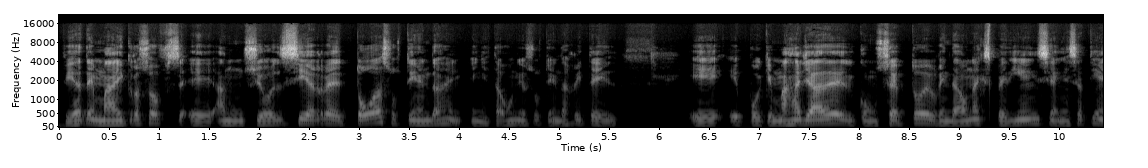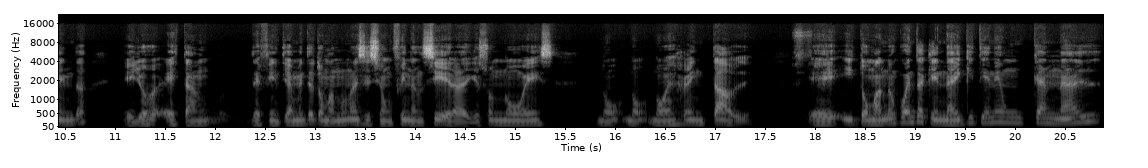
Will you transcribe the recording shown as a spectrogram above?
fíjate, Microsoft eh, anunció el cierre de todas sus tiendas en, Estados Unidos, sus tiendas retail, eh, porque más allá del concepto de brindar una experiencia en esa tienda, ellos están definitivamente tomando una decisión financiera de que eso no es, no, no, no es rentable. Y tomando en cuenta que Nike tiene un canal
